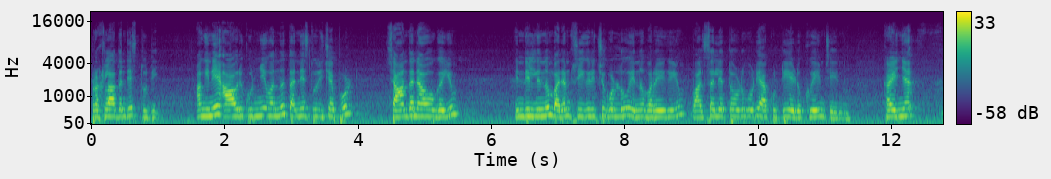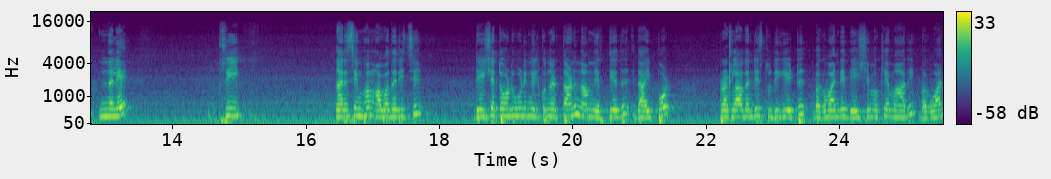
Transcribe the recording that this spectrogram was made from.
പ്രഹ്ലാദന്റെ സ്തുതി. അങ്ങനെ ആ ഒരു കുഞ്ഞ് വന്ന് തന്നെ സ്തുതിച്ചപ്പോൾ ശാന്തനാവുകയും എന്നിൽ നിന്നും വരം സ്വീകരിച്ചു കൊള്ളൂ എന്ന് പറയുകയും വാത്സല്യത്തോടുകൂടി ആ കുട്ടിയെ എടുക്കുകയും ചെയ്യുന്നു. കഴിഞ്ഞ ഇന്നലെ ശ്രീ നരസിംഹം അവതരിച്ച് ദേഷ്യത്തോടുകൂടി നിൽക്കുന്നിടത്താണ് നാം നിർത്തിയത്. ഇതാ ഇപ്പോൾ പ്രഹ്ലാദന്റെ സ്തുതി കേട്ട് ഭഗവാന്റെ ദേഷ്യമൊക്കെ മാറി ഭഗവാൻ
